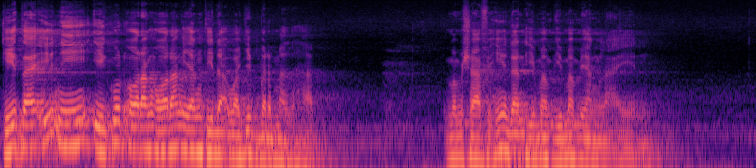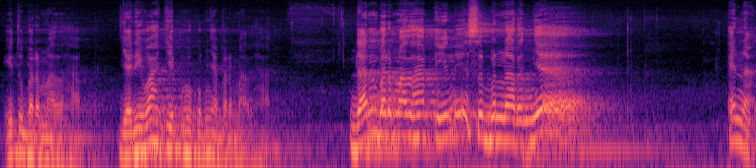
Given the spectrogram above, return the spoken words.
Kita ini ikut orang-orang yang tidak wajib bermadhab. Imam Syafi'i dan imam-imam yang lain. Itu bermadhab. Jadi wajib hukumnya bermadhab. Dan bermadhab ini sebenarnya enak.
